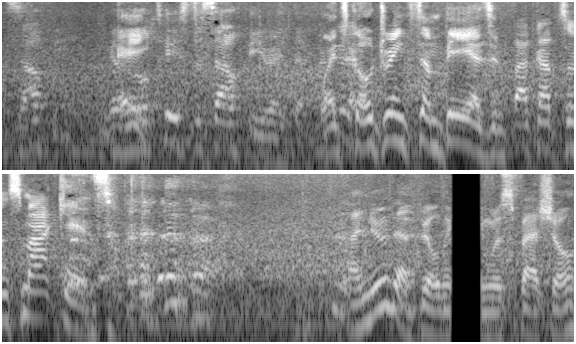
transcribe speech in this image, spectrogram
It's South You got Hey. a little taste of Southie right there. Let's go drink some beers and fuck up some smart kids. I knew that building was special.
